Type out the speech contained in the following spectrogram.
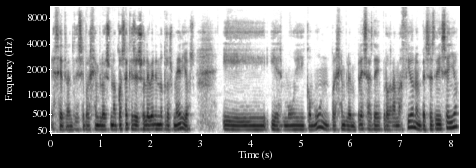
etcétera. Entonces, por ejemplo, es una cosa que se suele ver en otros medios y, y es muy común. Por ejemplo, empresas de programación o empresas de diseño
